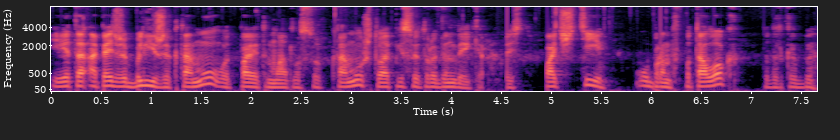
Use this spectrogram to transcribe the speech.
И это, опять же, ближе к тому, вот по этому атласу, к тому, что описывает Робин Бейкер. То есть почти убран в потолок, этот как бы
